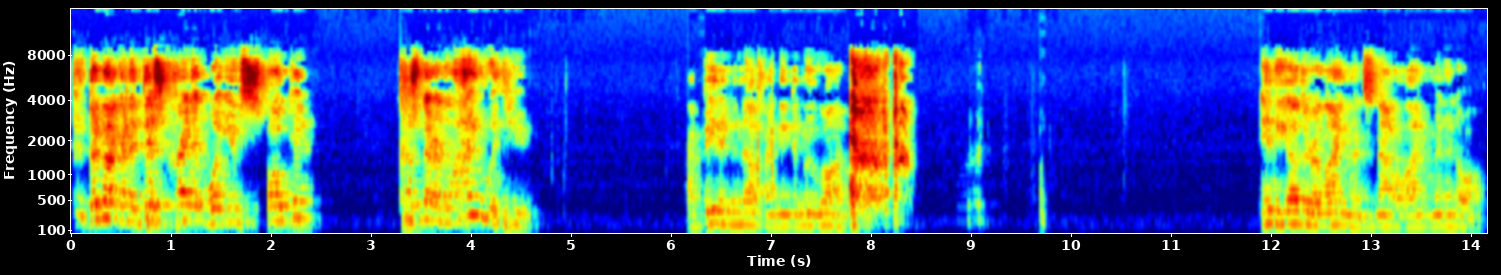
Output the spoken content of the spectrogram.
They're not going to discredit what you've spoken because they're in line with you. I beat it enough. I need to move on. Any other alignment's not alignment at all.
